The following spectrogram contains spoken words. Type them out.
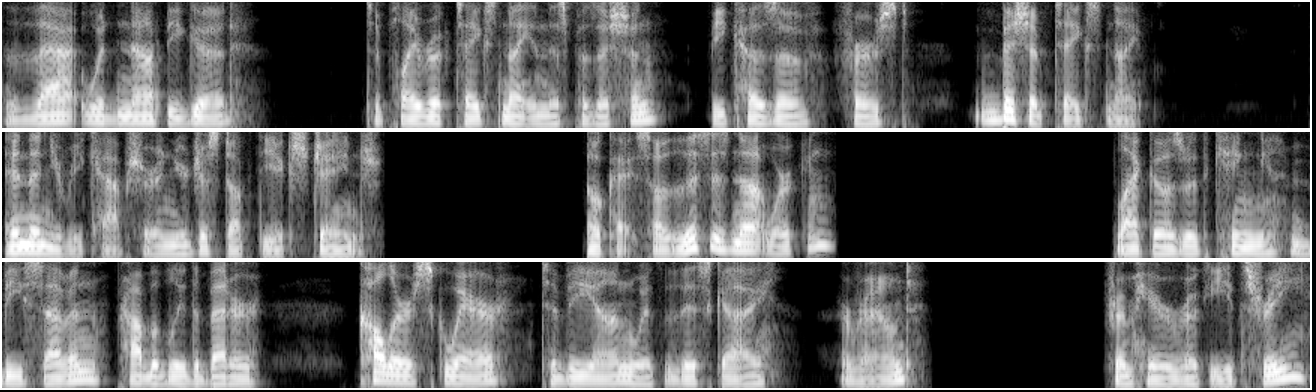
that would not be good to play rook takes knight in this position because of first bishop takes knight. And then you recapture and you're just up the exchange. Okay, so this is not working. Black goes with king b7, probably the better color square to be on with this guy around. From here, rook e3,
